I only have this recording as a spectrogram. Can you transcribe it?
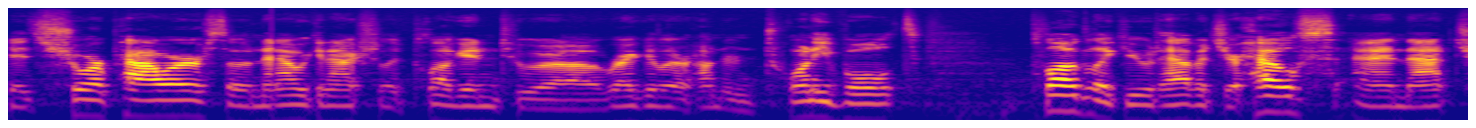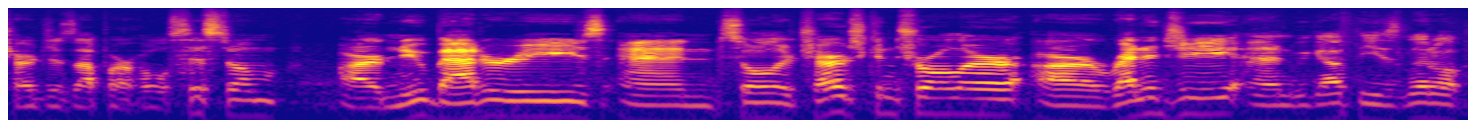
It's shore power, so now we can actually plug into a regular 120 volt plug like you would have at your house, and that charges up our whole system. Our new batteries and solar charge controller are Renogy, and we got these little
